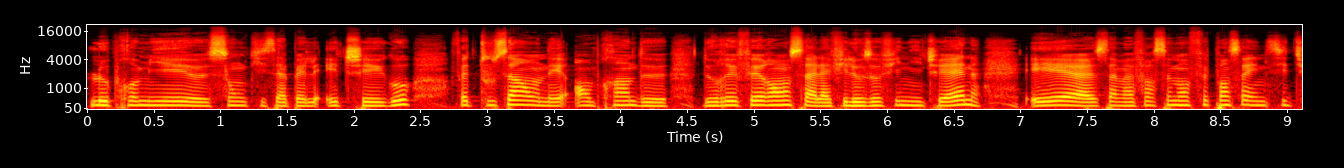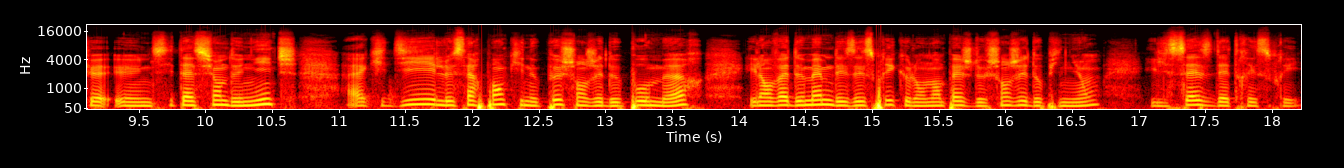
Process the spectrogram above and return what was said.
le premier son qui s'appelle Etche Ego. En fait, tout ça, on est empreint de, de références à la philosophie nietzschéenne. Et ça m'a forcément fait penser à une, citation de Nietzsche qui dit Le serpent qui ne peut changer de peau meurt. Il en va de même des esprits que l'on empêche de changer d'opinion. D'être esprit.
